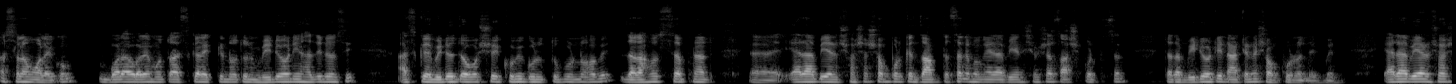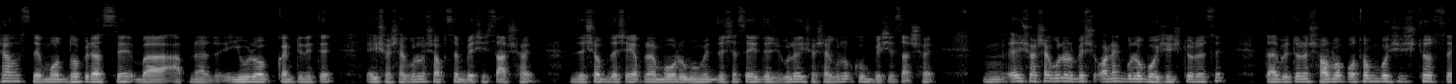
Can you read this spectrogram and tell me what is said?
আসসালামু আলাইকুম। বরাবরের মতো আজকের একটি নতুন ভিডিও নিয়ে হাজির হয়েছি। আজকের ভিডিওতে অবশ্যই খুবই গুরুত্বপূর্ণ হবে। যারা হচ্ছে আপনার অ্যারাবিয়ান শশা সম্পর্কে জানতেছেন এবং অ্যারাবিয়ান শশা চাষ করতেছেন, তারা ভিডিওটি না টেনে সম্পূর্ণ দেখবেন। অ্যারাবিয়ান শশা হচ্ছে মধ্যপ্রাচ্যে বা আপনার ইউরোপ কান্ট্রিতে এই শশাগুলো সবচেয়ে বেশি চাষ হয়। যেসব দেশে আপনার মরুভূমির দেশ আছে, এই দেশগুলো এই শশাগুলো খুব বেশি চাষ হয়। এই শশাগুলোর বেশ অনেকগুলো বৈশিষ্ট্য রয়েছে। তার ভিতরে সর্বপ্রথম বৈশিষ্ট্য হচ্ছে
